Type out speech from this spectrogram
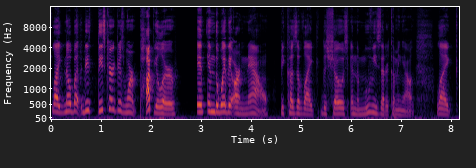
Like no, but these these characters weren't popular in, in the way they are now because of like the shows and the movies that are coming out. Like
